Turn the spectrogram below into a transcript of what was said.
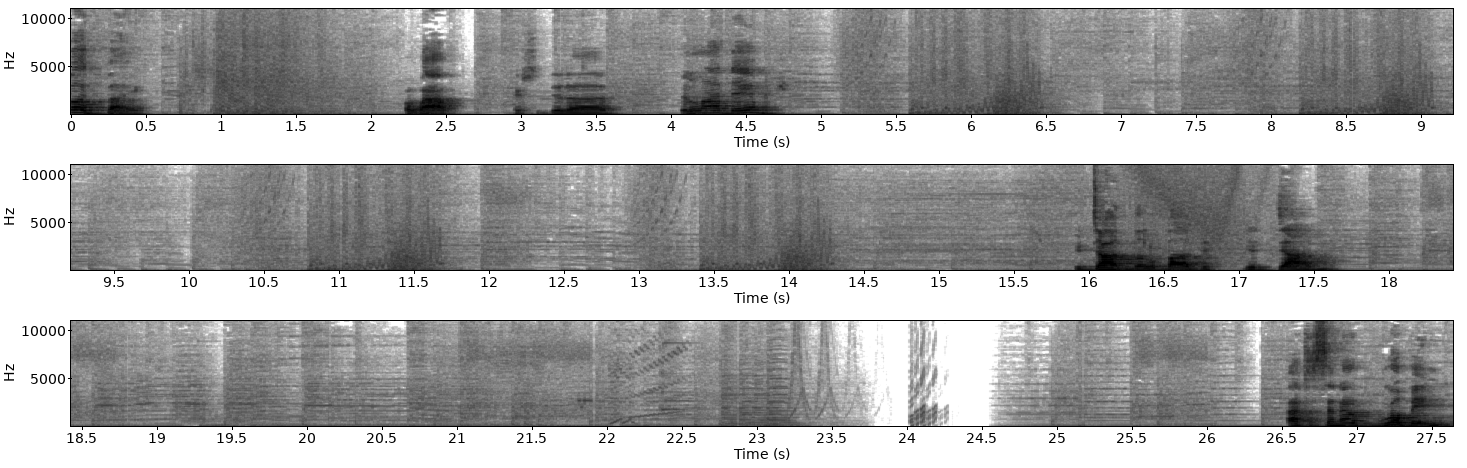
Bug bite. Oh wow. Actually did a did a lot of damage. You're done, little bug. You're done. I had to send out Robin.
